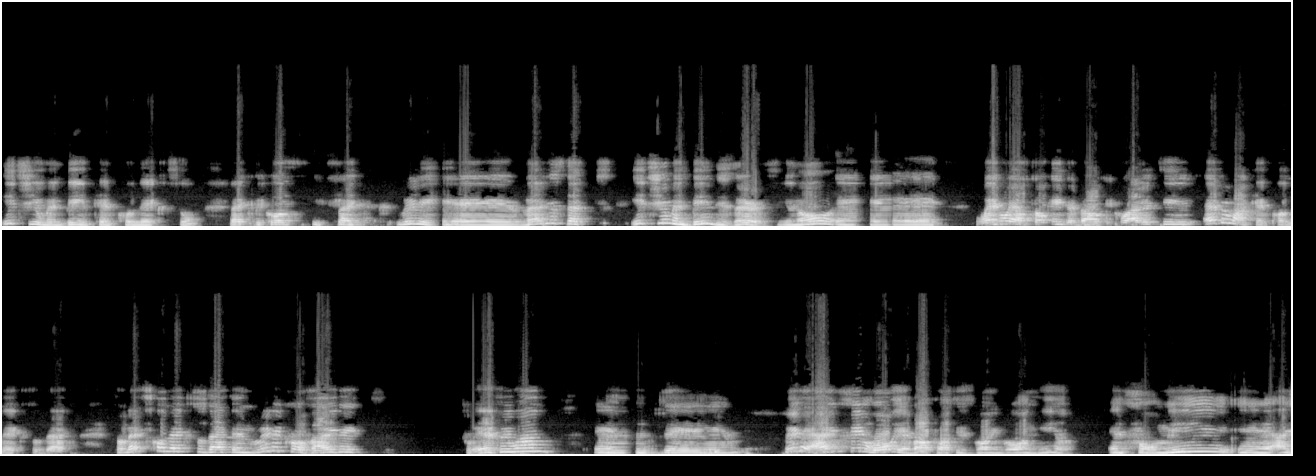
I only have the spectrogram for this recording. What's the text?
each human being can connect to, like because it's like really uh, values that each human being deserves. You know, uh, when we are talking about equality, everyone can connect to that. So let's connect to that and really provide it to everyone. And uh, really, I feel worried about what is going on here. And for me, uh, I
